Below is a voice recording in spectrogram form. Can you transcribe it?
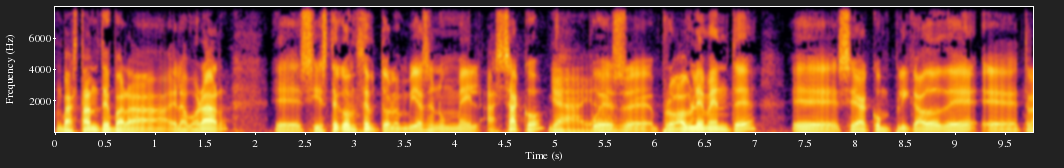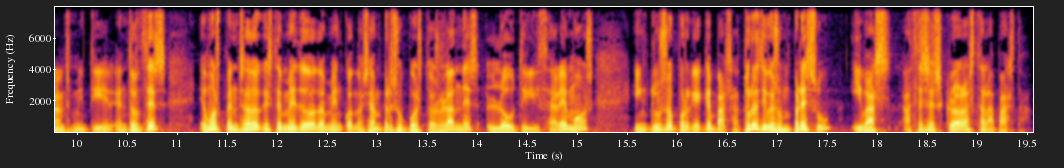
bastante para elaborar, eh, si este concepto lo envías en un mail a saco, pues eh, probablemente eh, sea complicado de eh, transmitir. Entonces, hemos pensado que este método también, cuando sean presupuestos grandes, lo utilizaremos incluso porque, ¿qué pasa? Tú recibes un presu y vas, haces scroll hasta la pasta,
